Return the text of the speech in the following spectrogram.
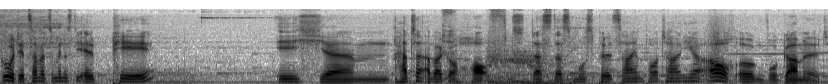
Gut, jetzt haben wir zumindest die LP. Ich ähm, hatte aber gehofft, dass das Muspelsheim-Portal hier auch irgendwo gammelt.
